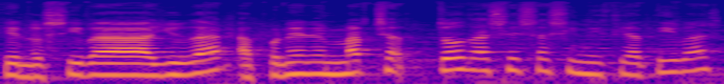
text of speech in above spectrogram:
que nos iba a ayudar a poner en marcha todas esas iniciativas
